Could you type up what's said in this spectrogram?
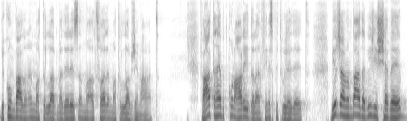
بيكون بعضهم إما طلاب مدارس إما أطفال إما طلاب جامعات. فعادة هي بتكون عريضة لأن في نسبة ولادات. بيرجع من بعدها بيجي الشباب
